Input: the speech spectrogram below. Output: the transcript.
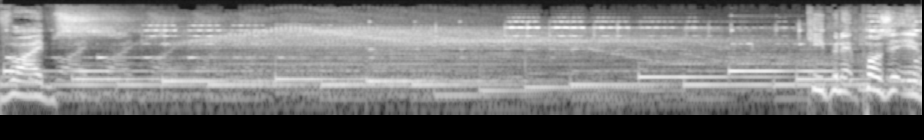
Good vibes. Keeping it positive.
